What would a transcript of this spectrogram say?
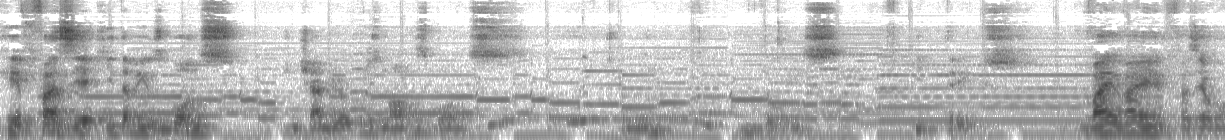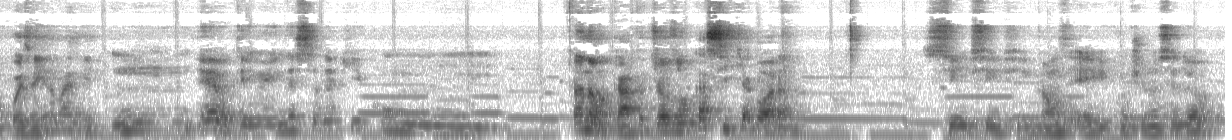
refazer aqui também os bônus. A gente abre outros novos bônus. Um, dois e três. Vai, vai fazer alguma coisa ainda mais, Gui? Hum, é, eu tenho ainda essa daqui com. Ah não, a carta tu já usou o cacique agora. né? Sim, sim, sim. Então- Mas ele continua sendo eu.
